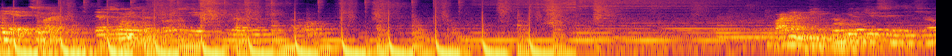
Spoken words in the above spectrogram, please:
Nie, trzymaj. Ja przemierzę to, czy jest 60.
